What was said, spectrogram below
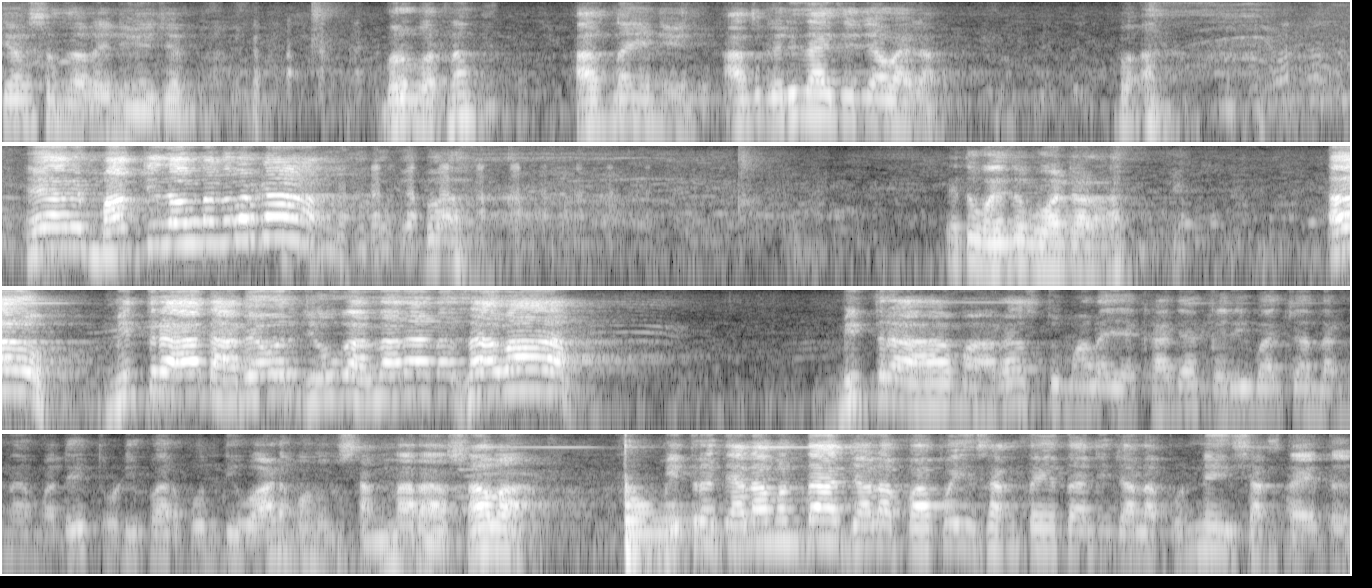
कॅन्सल झालंय नियोजन. बरोबर ना? आज नाही नियोजन. आज घरी जायचं जेवायला. हे अरे मागची जाऊ नका बर का. हे तो व्हायचं घोटाळा. अहो मित्र हा धाब्यावर जीव घालणारा नसावा. मित्र हा महाराज तुम्हाला एखाद्या गरीबाच्या लग्नामध्ये थोडीफार बुद्धी वाढ म्हणून सांगणारा असावा. मित्र त्याला म्हणतात ज्याला पापही सांगता येतं आणि ज्याला पुण्यही सांगता येतं.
